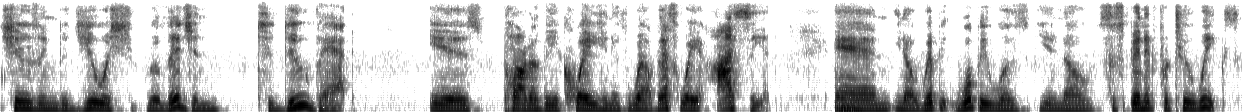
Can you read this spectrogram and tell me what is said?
choosing the Jewish religion to do that is part of the equation as well. That's the way I see it. Mm. And you know, Whoopi, Whoopi was you know suspended for two weeks,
